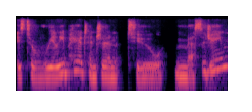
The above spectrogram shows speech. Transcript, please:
is to really pay attention to messaging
